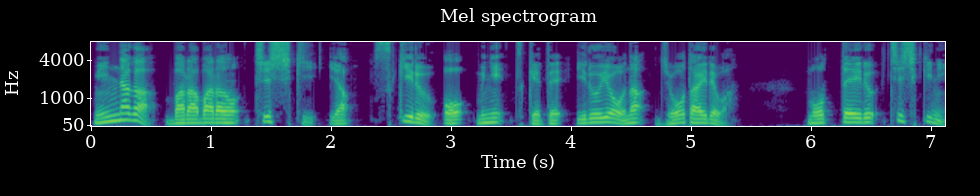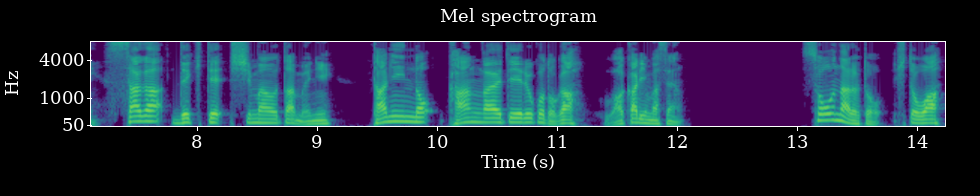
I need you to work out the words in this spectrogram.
みんながバラバラの知識やスキルを身につけているような状態では、持っている知識に差ができてしまうために他人の考えていることがわかりません。そうなると人は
